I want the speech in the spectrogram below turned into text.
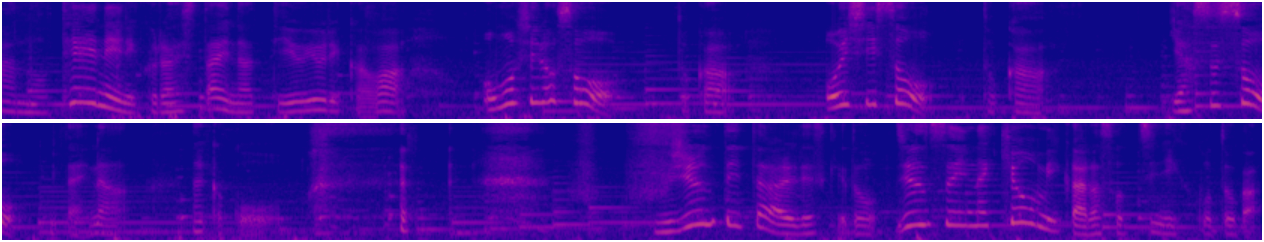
あの丁寧に暮らしたいなっていうよりかは面白そうとか美味しそうとか安そうみたいななんかこう 不純って言ったらあれですけど純粋な興味からそっちに行くことが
